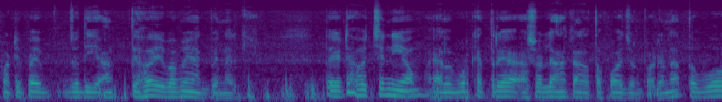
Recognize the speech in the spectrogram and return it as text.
ফর্টি ফাইভ যদি আঁকতে হয় এভাবেই আঁকবেন আর কি। তো এটা হচ্ছে নিয়ম অ্যালবোর ক্ষেত্রে আসলে আঁকার অত প্রয়োজন পড়ে না, তবুও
